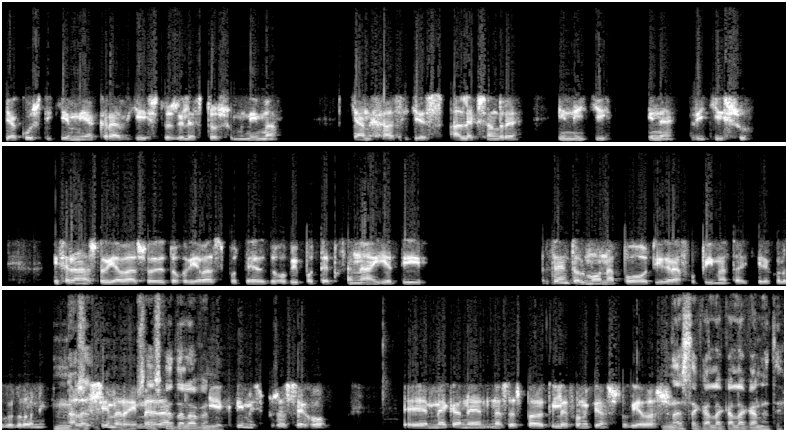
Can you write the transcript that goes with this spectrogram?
και ακούστηκε μια κραυγή στο ζηλευτό σου μνήμα. Και αν χάθηκες, Αλέξανδρε, η νίκη είναι δική σου. Ήθελα να στο διαβάσω, δεν το έχω διαβάσει ποτέ, δεν το έχω πει ποτέ πουθενά, γιατί δεν τολμώ να πω ότι γράφω ποίηματα, κύριε Κολοκοτρώνη. Ναι, Αλλά σας- σήμερα η σας μέρα, καταλαβαίνω. η εκτίμηση που σας έχω, ε, με έκανε να σας πάρω τηλέφωνο και να σας το διαβάσω. Να είστε καλά, καλά κάνατε.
